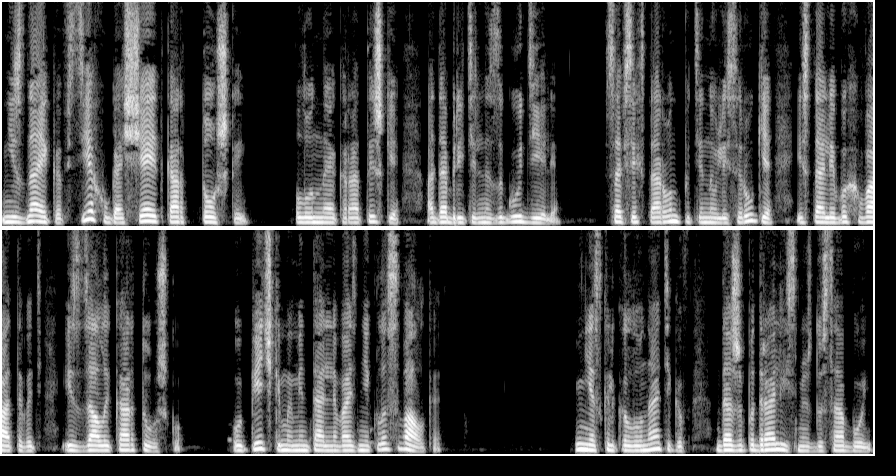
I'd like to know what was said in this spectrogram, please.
Незнайка всех угощает картошкой». Лунные коротышки одобрительно загудели. Со всех сторон потянулись руки и стали выхватывать из залы картошку. У печки моментально возникла свалка. Несколько лунатиков даже подрались между собой.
